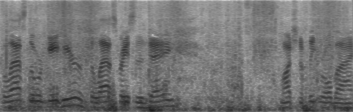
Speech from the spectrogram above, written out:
At the last lower gate here, the last race of the day, watching the fleet roll by.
